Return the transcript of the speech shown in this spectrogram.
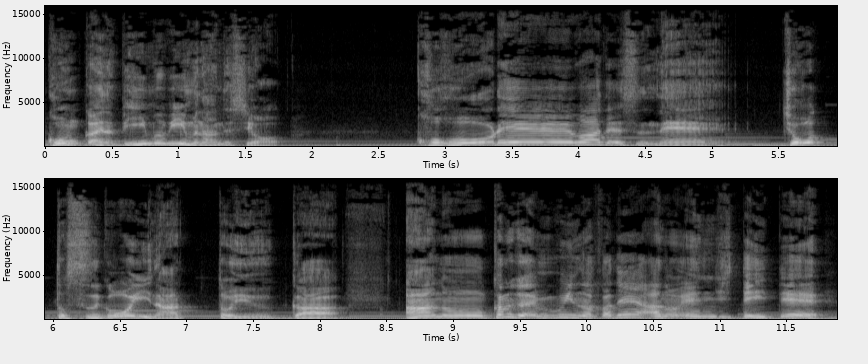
今回のビームビームなんですよ。これはですね、ちょっとすごいなというか、あの、彼女は MV の中であの演じていて、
